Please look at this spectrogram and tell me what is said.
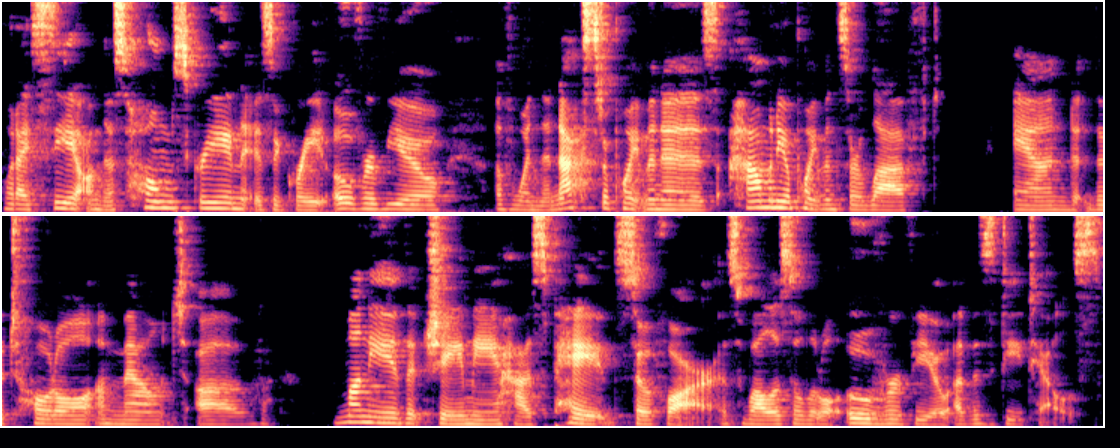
What I see on this home screen is a great overview of when the next appointment is, how many appointments are left, and the total amount of money that Jamie has paid so far, as well as a little overview of his details.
